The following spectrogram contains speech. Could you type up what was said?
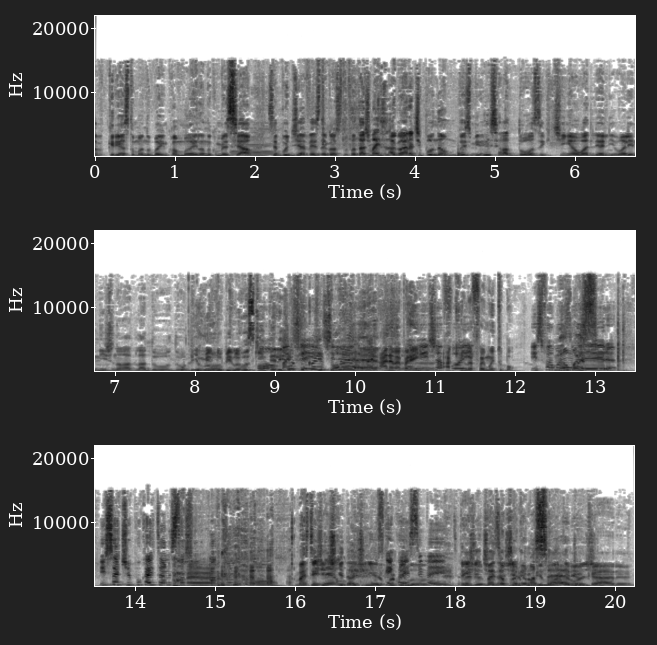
a criança tomando banho com a mãe lá no comercial, você podia ver esse negócio no Fantástico. Mas- Agora, tipo, não, 2012, que tinha o, alien- o alienígena lá, lá do... do Bilu, Bilu. Busca Pô, inteligente. mas, Que porra é mas- essa? Ah, não, mas peraí. Foi- Aquilo foi muito bom. Isso foi uma Não, mas-. Isso é tipo o Caetano Estação É. muito bom. Mas tem gente que dá dinheiro Busquem por Bilu. conhecimento. Tem Mas, gente que mas dá é um pro programa Bilu até sério, hoje. cara.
